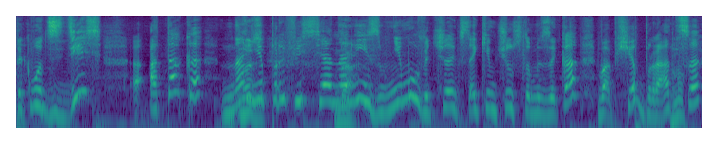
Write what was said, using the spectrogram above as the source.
Так вот, здесь э, атака на Ну, с- непрофессионализм. Не может человек с таким чувством языка вообще браться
